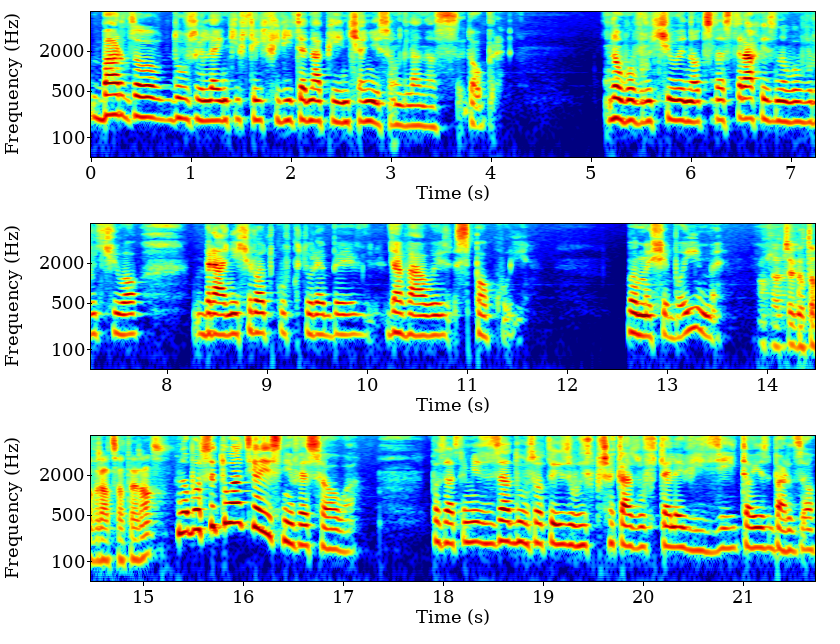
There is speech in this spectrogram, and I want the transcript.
Bardzo duży lęki w tej chwili, te napięcia nie są dla nas dobre. Znowu wróciły nocne strachy, znowu wróciło branie środków, które by dawały spokój, bo my się boimy. A dlaczego to wraca teraz? No bo sytuacja jest niewesoła. Poza tym jest za dużo tych złych przekazów w telewizji i to jest bardzo,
